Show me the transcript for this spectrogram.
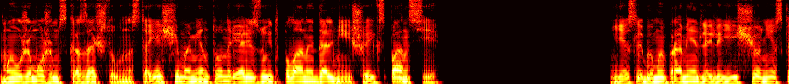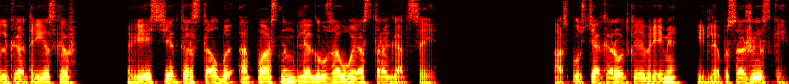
мы уже можем сказать, что в настоящий момент он реализует планы дальнейшей экспансии. Если бы мы промедлили еще несколько отрезков, весь сектор стал бы опасным для грузовой астрогации. А спустя короткое время и для пассажирской.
